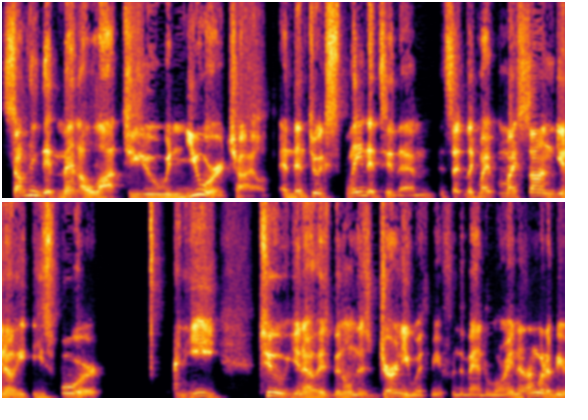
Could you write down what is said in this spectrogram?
something that meant a lot to you when you were a child and then to explain it to them it's like, like my, my son you know he, he's four and he too you know has been on this journey with me from the mandalorian and i'm going to be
